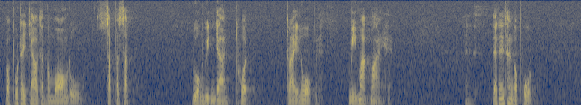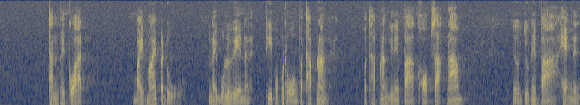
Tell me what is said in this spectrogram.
แต่พระพุทธเจ้าท่านก็มองดูสรรพสัตว์ดวงวิญญาณทั่วไตรโลกเนี่ยมีมากมาย แต่ในท่านก็พูด ท่านไปกวาดใบไม้ประดู่ในบริเวณนั้น ที่พระพุทธองค์ประทับนั่ง ประทับนั่งอยู่ในป่าขอบสระน้ำอยู่ในป่าแห่งหนึ่ง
